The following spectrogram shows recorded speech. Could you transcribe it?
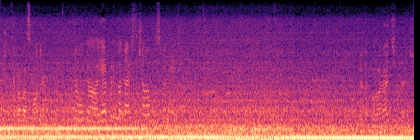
Может, хотя бы посмотрим? Ну да, я предлагаю сначала посмотреть. Когда поворачиваешь,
